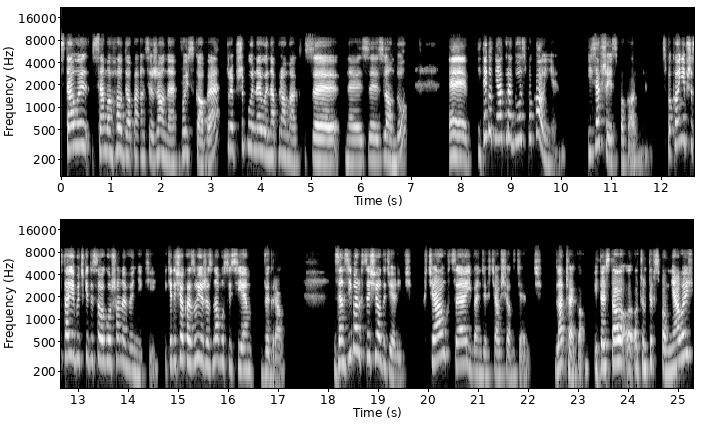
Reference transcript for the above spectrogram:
stały samochody opancerzone wojskowe, które przypłynęły na promach z, z, z lądu. E, I tego dnia akurat było spokojnie. I zawsze jest spokojnie. Spokojnie przestaje być, kiedy są ogłoszone wyniki i kiedy się okazuje, że znowu CCM wygrał. Zanzibar chce się oddzielić. Chciał, chce i będzie chciał się oddzielić. Dlaczego? I to jest to, o, o czym ty wspomniałeś,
